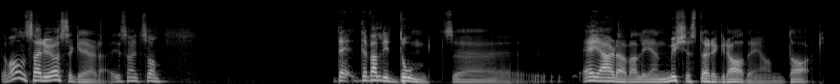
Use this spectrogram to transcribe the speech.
det var noe seriøse greier der. Sant? Sånn. Det, det er veldig dumt. eh, Jeg gjør det vel i en mye større grad enn Dag.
